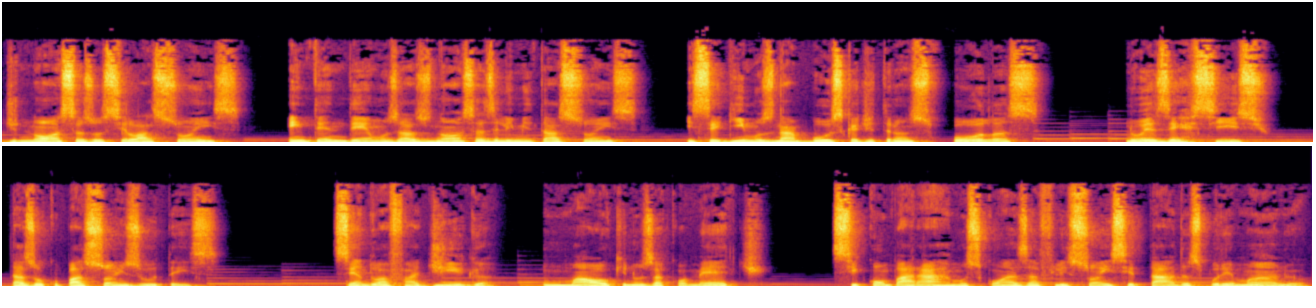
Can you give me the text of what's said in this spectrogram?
de nossas oscilações, entendemos as nossas limitações e seguimos na busca de transpô-las no exercício das ocupações úteis. Sendo a fadiga um mal que nos acomete, se compararmos com as aflições citadas por Emmanuel,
